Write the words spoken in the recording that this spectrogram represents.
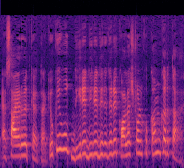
ऐसा आयुर्वेद कहता है, क्योंकि वो धीरे धीरे धीरे धीरे कोलेस्ट्रॉल को कम करता है।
